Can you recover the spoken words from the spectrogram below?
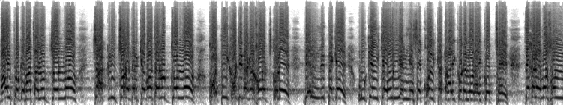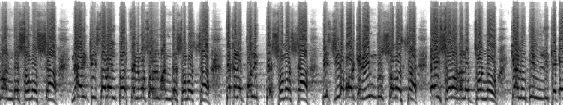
ভাইপোকে বাঁচানোর জন্য, চাকরি চোরাদেরকে বাঁচানোর জন্য কোটি কোটি টাকা খরচ করে দিল্লি থেকে উকিলকে উড়িয়ে নিয়ে এসে কলকাতা হাইকোর্টে লড়াই করছে। যেখানে মুসলমানদের সমস্যা নাইনটি সেভেন পার্সেন্ট মুসলমানদের সমস্যা, যেখানে দলিতদের সমস্যা, পিছিয়ে বর্গের হিন্দুর সমস্যা, এই সমাধানের জন্য কেন দিল্লি থেকে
